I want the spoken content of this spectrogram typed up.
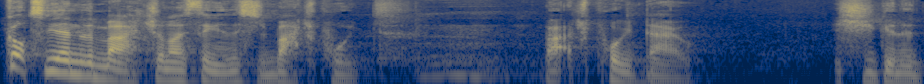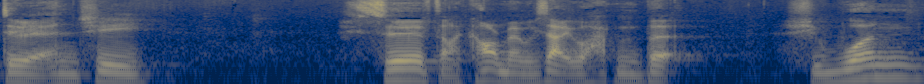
got to the end of the match, and I was thinking, this is match point. Match point now. Is she going to do it? And she, she served, and I can't remember exactly what happened, but she won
